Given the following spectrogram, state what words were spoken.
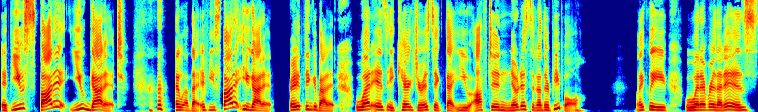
If you spot it, you got it. I love that. If you spot it, you got it, right? Think about it. What is a characteristic that you often notice in other people? Likely, whatever that is,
